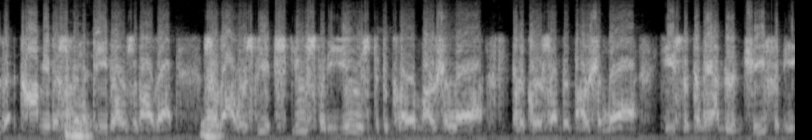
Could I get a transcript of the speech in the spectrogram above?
the communist Communist. Filipinos and all that. So that was the excuse that he used to declare martial law. And of course, under martial law, he's the commander in chief, and he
